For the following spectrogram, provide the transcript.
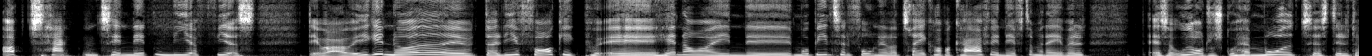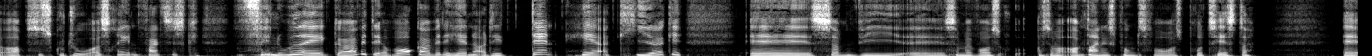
optakten til 1989, det var jo ikke noget, øh, der lige foregik på, øh, hen over en øh, mobiltelefon eller tre kopper kaffe en eftermiddag, vel? Altså udover at du skulle have mod til at stille dig op, så skulle du også rent faktisk finde ud af, gør vi det, og hvor gør vi det hen? Og det er den her kirke, øh, som, vi, øh, som, er vores, som er omdrejningspunkt for vores protester. Øh,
